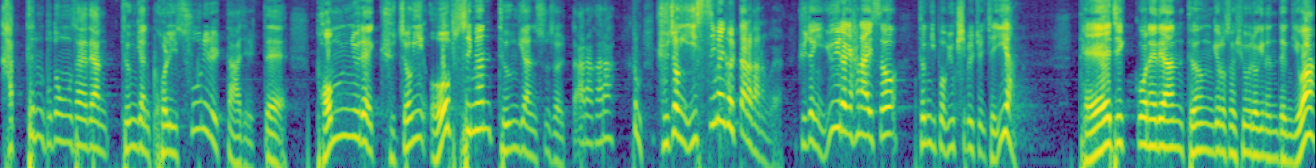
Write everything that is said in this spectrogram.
같은 부동산에 대한 등기한 권리 순위를 따질 때 법률에 규정이 없으면 등기한 순서를 따라가라. 그럼 규정이 있으면 그걸 따라가는 거야. 규정이 유일하게 하나 있어. 등기법 61조 제2항. 대지권에 대한 등기로서 효력 있는 등기와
